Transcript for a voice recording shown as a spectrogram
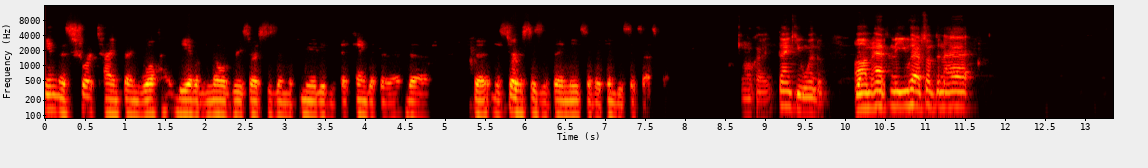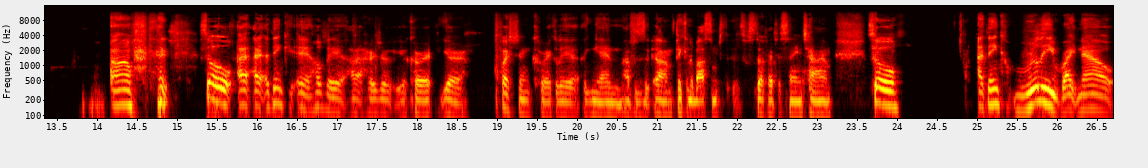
in this short time frame will be able to know of resources in the community that they can get the, the the, the services that they need so they can be successful. Okay, thank you, Wendel. Um, Anthony, you have something to add? Um, so I, I think uh, hopefully I heard your your correct your question correctly. Again, I was um, thinking about some stuff at the same time. So I think really right now,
